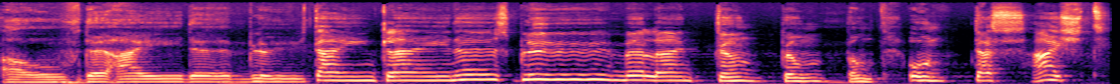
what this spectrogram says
Auf de heide blüht ein kleines Blümelein, tum, tum, tum, und das heißt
